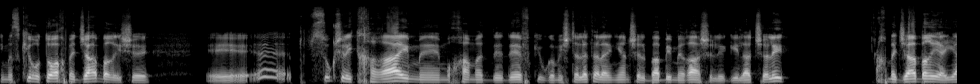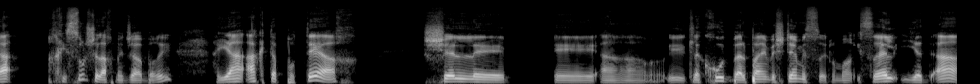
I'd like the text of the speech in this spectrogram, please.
אני מזכיר אותו אחמד ג'אברי, ש... אה, של התחרה עם מוחמד דף, כי הוא גם השתלט על העניין של בבי מרע, של גלעד שליט. אחמד ג'אברי היה, החיסול של אחמד ג'אברי היה האקט הפותח של ההתלקחות ב-2012, כלומר ישראל ידעה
